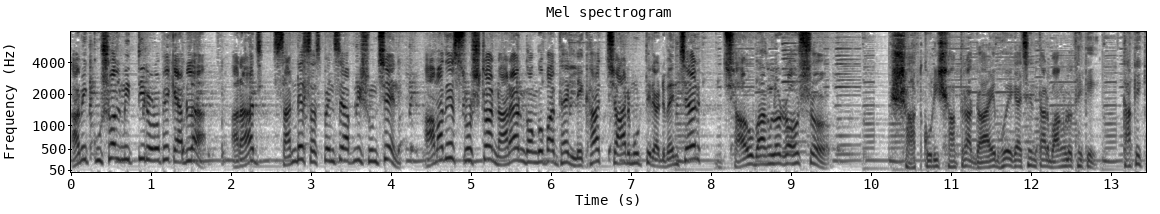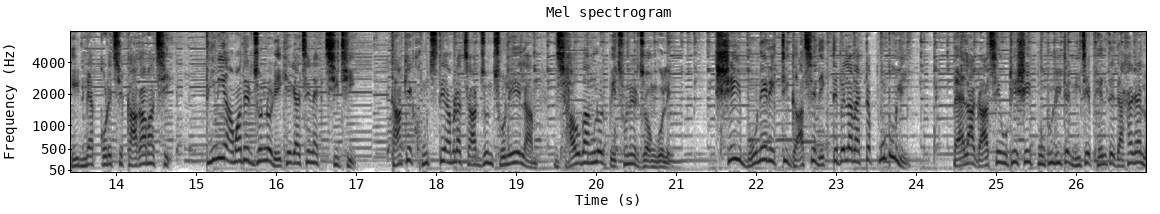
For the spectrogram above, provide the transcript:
আমি কুশল মিত্তির ওরফে ক্যাবলা। আর আজ সানডে সাসপেন্সে আপনি শুনছেন আমাদের স্রষ্টা নারায়ণ গঙ্গোপাধ্যায়ের লেখা চার মূর্তির অ্যাডভেঞ্চার ঝাউ বাংলোর রহস্য। সাতকড়ি সাঁতরা গায়েব হয়ে গেছেন তার বাংলো থেকে। তাকে কিডন্যাপ করেছে কাগামাছি তিনি আমাদের জন্য রেখে গেছেন এক চিঠি। তাকে খুঁজতে আমরা চারজন চলে এলাম ঝাউ বাংলোর পেছনের জঙ্গলে। সেই বনের একটি গাছে দেখতে পেলাম একটা পুঁটুলি। পেলা গাছে উঠে সেই পুঁটুলিটা নিচে ফেলতে দেখা গেল,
